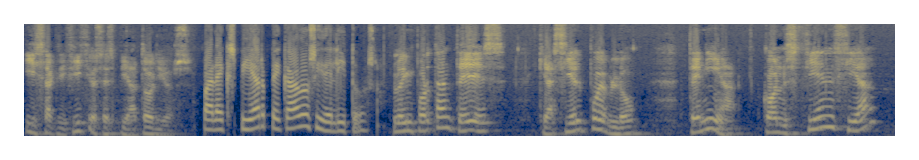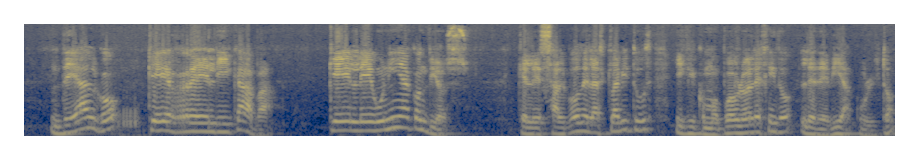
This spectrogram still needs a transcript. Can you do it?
Y sacrificios expiatorios. Para expiar pecados y delitos. Lo importante es que así el pueblo tenía conciencia de algo que religaba, que le unía con Dios, que le salvó de la esclavitud y que como pueblo elegido le debía culto.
